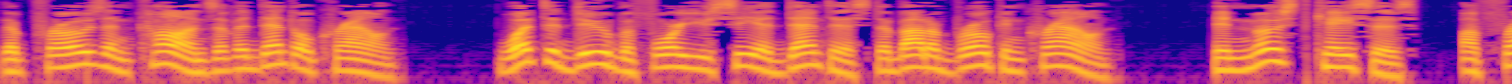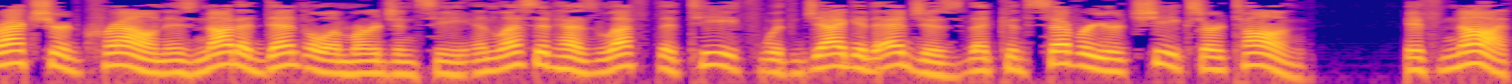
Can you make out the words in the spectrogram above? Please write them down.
The pros and cons of a dental crown. What to do before you see a dentist about a broken crown. In most cases, a fractured crown is not a dental emergency unless it has left the teeth with jagged edges that could sever your cheeks or tongue. If not,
